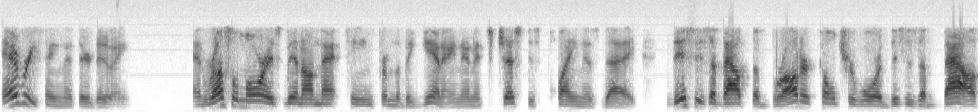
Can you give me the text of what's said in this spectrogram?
everything that they're doing. And Russell Moore has been on that team from the beginning, and it's just as plain as day. This is about the broader culture war. This is about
